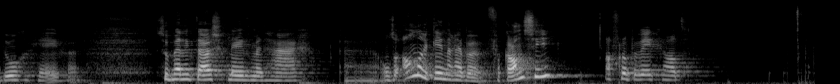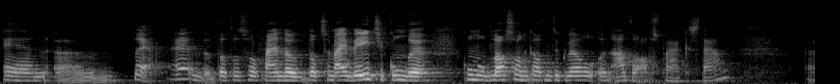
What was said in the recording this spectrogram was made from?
doorgegeven. Toen ben ik thuis gebleven met haar. Uh, onze andere kinderen hebben vakantie afgelopen week gehad. En um, nou ja, hè, dat, was wel fijn dat, dat, ze mij een beetje konden, konden ontlasten. Want ik had natuurlijk wel een aantal afspraken staan. Uh,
